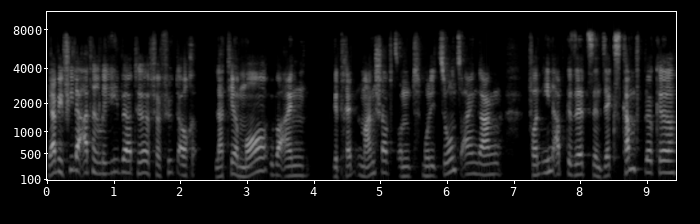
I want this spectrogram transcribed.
Ja, wie viele Artilleriewerte verfügt auch Latiremont über einen getrennten Mannschafts- und Munitionseingang. Von ihnen abgesetzt sind sechs Kampfblöcke.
